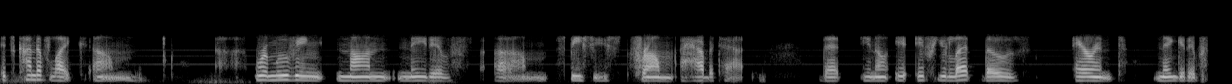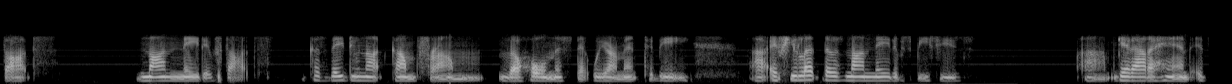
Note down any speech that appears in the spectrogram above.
it's kind of like um, uh, removing non-native um, species from a habitat. That you know, if, if you let those errant negative thoughts, non-native thoughts, because they do not come from the wholeness that we are meant to be. Uh, if you let those non-native species um, get out of hand, it's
